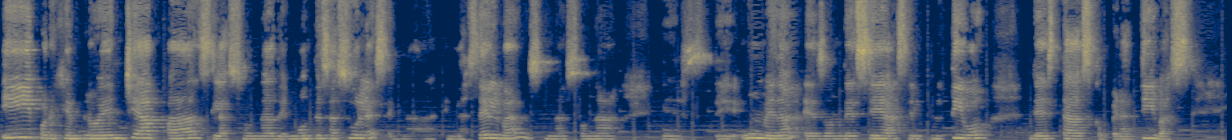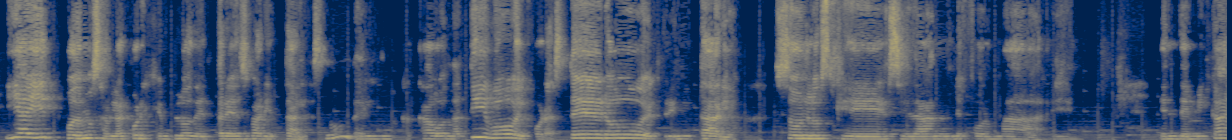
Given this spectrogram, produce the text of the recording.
Y, por ejemplo, en Chiapas, la zona de Montes Azules, en la en la selva, es una zona este, húmeda, es donde se hace el cultivo de estas cooperativas. Y ahí podemos hablar, por ejemplo, de tres varietales, ¿no? Del cacao nativo, el forastero, el trinitario. Son los que se dan de forma eh, endémica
